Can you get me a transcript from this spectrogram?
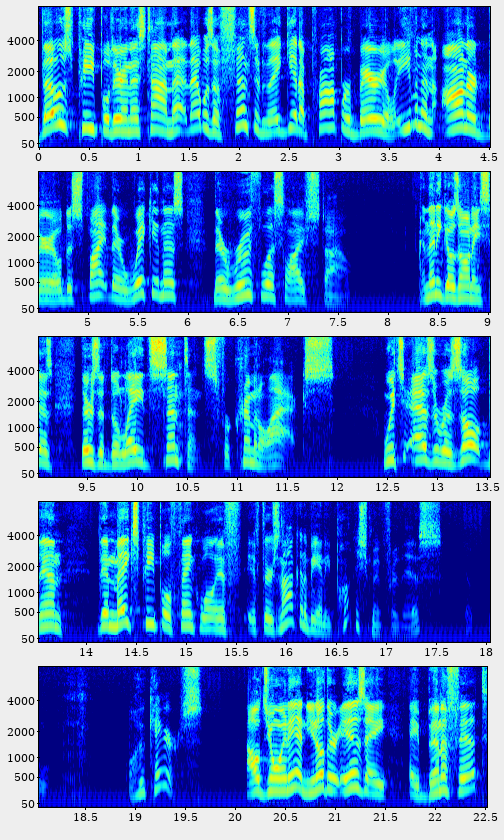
Those people during this time, that, that was offensive. They get a proper burial, even an honored burial, despite their wickedness, their ruthless lifestyle. And then he goes on, he says, there's a delayed sentence for criminal acts, which as a result then, then makes people think, well, if, if there's not going to be any punishment for this, well, who cares? I'll join in. You know, there is a, a benefit,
